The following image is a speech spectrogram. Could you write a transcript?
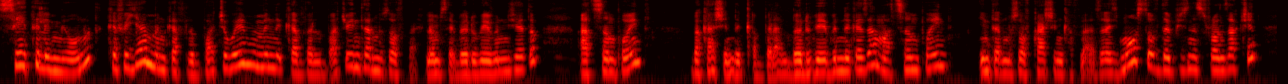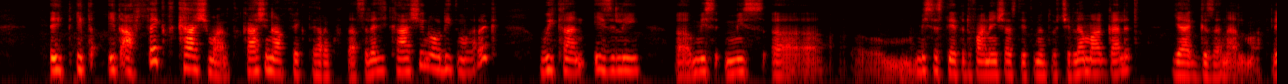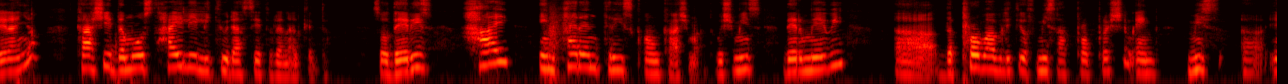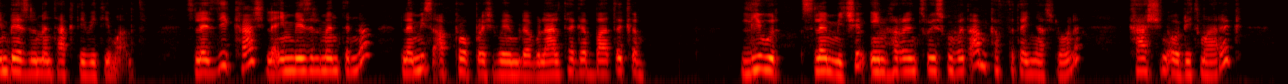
ኦች settle የሚሆኑት ክፍያ የምንከፍልባቸው ወይም የምንቀበልባቸው in terms of cash። ለምሳሌ በዱቤ ብንሸጥም at some point በ cash እንቀበላለን። በዱቤ ብንገዛም at some point in terms of cash እንከፍላለን። ስለዚህ most of business transaction it affect cash ማለት cash ን affect ያደርጉታል። ስለዚህ cash ን audit ማድረግ we can easily misstated financial statement ኦችን ለማጋለጥ ያግዘናል ማለት። ሌላኛው cash the most highly liquid asset ብለናል ቅድም። so there is high inherent risk on cash ማለት which means there may be the probability of misappropriation and mis embezzlement activity ማለት ነው። ስለዚህ cash ለ embezzlement እና ለ misappropriation ወይም ደግሞ ላልተገባ ጥቅም ሊውል ስለሚችል inherent risk ኡ በጣም ከፍተኛ ስለሆነ cash ን audit ማድረግ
